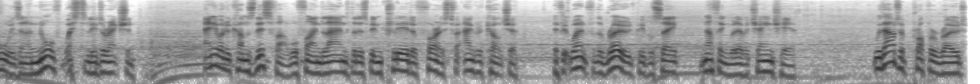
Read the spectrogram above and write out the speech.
always in a northwesterly direction. Anyone who comes this far will find land that has been cleared of forest for agriculture. If it weren't for the road, people say, nothing would ever change here. Without a proper road,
